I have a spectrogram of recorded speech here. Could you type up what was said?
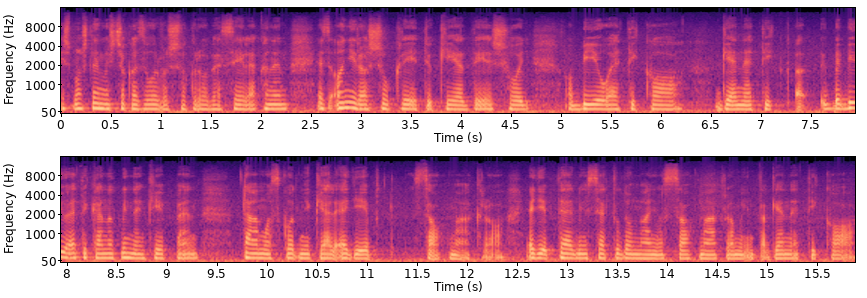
és most nem is csak az orvosokról beszélek, hanem ez annyira sokrétű kérdés, hogy a bioetika, genetik, a bioetikának mindenképpen támaszkodni kell egyéb szakmákra, egyéb természettudományos szakmákra, mint a genetika,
